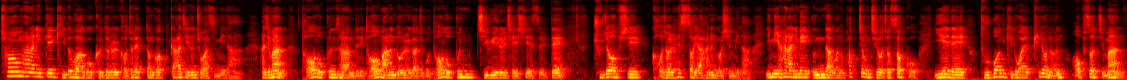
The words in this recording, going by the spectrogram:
처음 하나님께 기도하고 그들을 거절했던 것까지는 좋았습니다. 하지만 더 높은 사람들이 더 많은 돈을 가지고 더 높은 지위를 제시했을 때 주저없이 거절했어야 하는 것입니다. 이미 하나님의 응답은 확정 지어졌었고 이에 대해 두 번 기도할 필요는 없었지만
